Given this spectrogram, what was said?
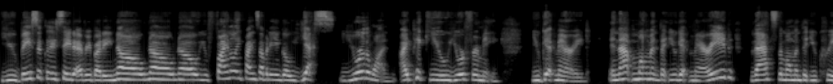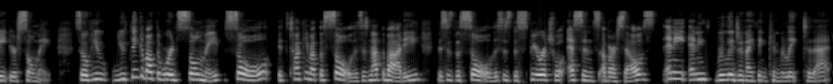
You basically say to everybody, no, no, no. You finally find somebody and go, yes, you're the one. I pick you. You're for me. You get married in that moment that you get married that's the moment that you create your soulmate. So if you you think about the word soulmate soul it's talking about the soul. This is not the body. This is the soul. This is the spiritual essence of ourselves. Any any religion i think can relate to that.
